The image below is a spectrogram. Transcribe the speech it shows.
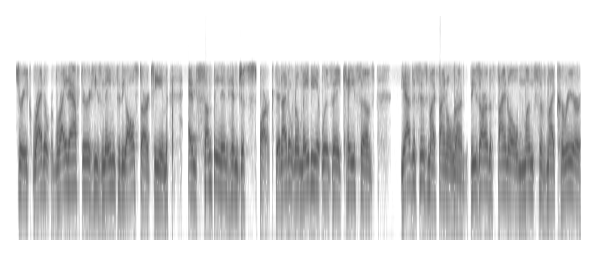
streak right right after he's named to the All Star team, and something in him just sparked. And I don't know, maybe it was a case of, yeah, this is my final run. These are the final months of my career.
